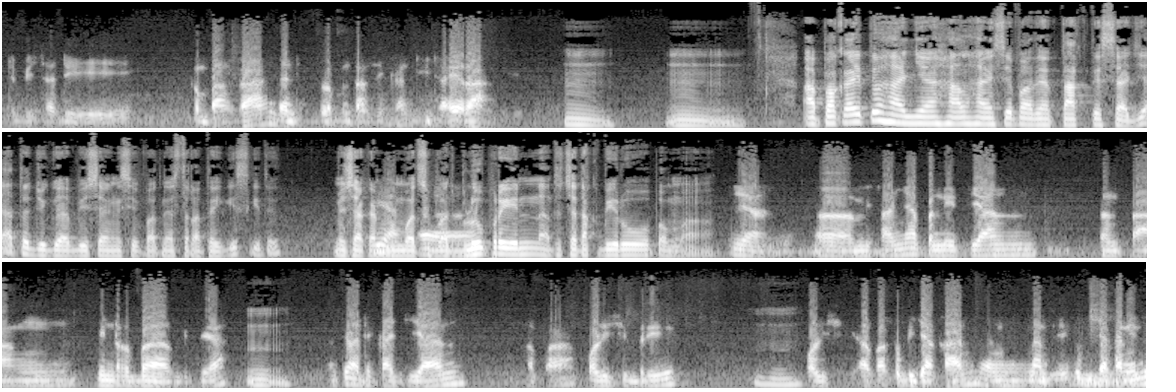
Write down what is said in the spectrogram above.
itu bisa dikembangkan dan diimplementasikan di daerah. Hmm. Hmm. Apakah itu hanya hal-hal yang sifatnya taktis saja atau juga bisa yang sifatnya strategis gitu? Misalkan ya, membuat sebuah uh, blueprint atau cetak biru, pem Iya, uh, misalnya penelitian tentang minerba gitu ya. Hmm. Nanti ada kajian apa polisi brief hmm. polisi apa kebijakan yang nanti kebijakan ini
